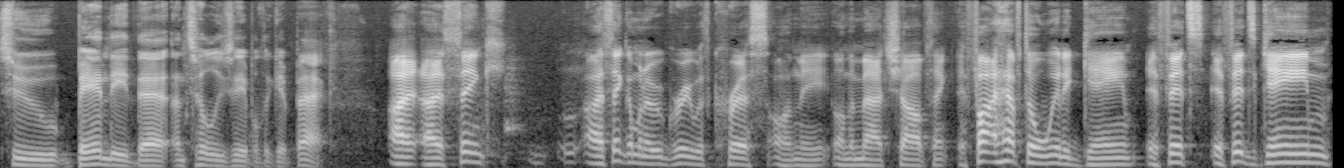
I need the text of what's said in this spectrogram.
to band aid that until he's able to get back. I, I think I think I'm going to agree with Chris on the on the Matt Schaub thing. If I have to win a game, if it's if it's game,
